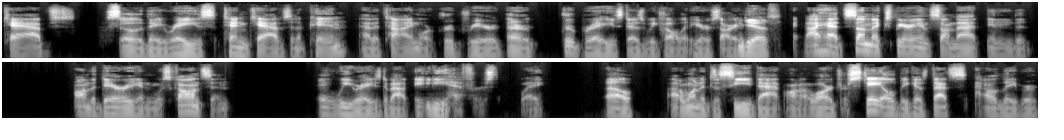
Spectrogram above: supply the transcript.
calves. So they raise 10 calves in a pen at a time or group reared or group raised as we call it here. Sorry. Yes. And I had some experience on that in the, on the dairy in Wisconsin. And we raised about 80 heifers that way. Well, I wanted to see that on a larger scale because that's how they were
